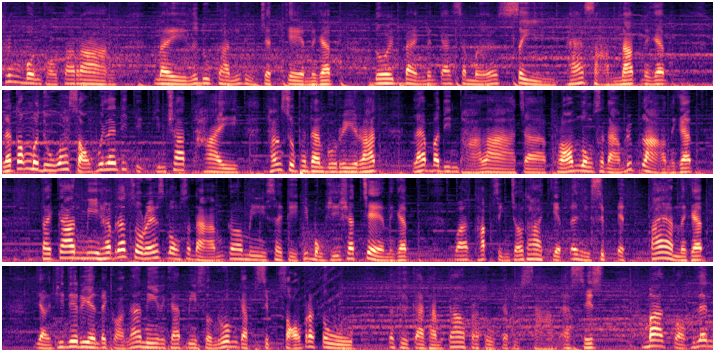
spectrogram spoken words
ครึ่งบนของตาราง ในฤดูกาลนี้ถึง 7 เกมนะครับ โดยแบ่งเป็นการเสมอ 4 แพ้ 3 นัดนะครับและต้องมาดูว่า 2 ผู้เล่นที่ติดทีมชาติไทย ทั้งสุพนันบุรีรัตน์และบดินผาลาจะพร้อมลงสนามหรือเปล่านะครับแต่การมีแฮมดันโซเรสลงสนามก็มีสถิติที่บ่งชี้ชัดเจนนะครับว่าทัพสิงห์เจ้าท่าเก็บได้ถึง 11 แต้มนะครับ อย่างที่ได้เรียนไปก่อนหน้านี้นะครับ มีส่วนร่วมกับ 12 ประตู ก็คือการทำ 9 ประตูกับอีก 3 แอสซิสต์ มากกว่าผู้เล่น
